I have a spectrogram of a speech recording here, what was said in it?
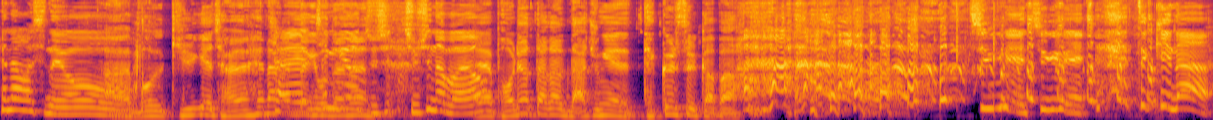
해나가시네요. 아, 뭐 길게 잘잘 해나간다기보다는 챙겨 주시, 나 봐요 네, 버렸다가 나중에 댓글 쓸까봐. 중요해, 중요해. 특히나,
